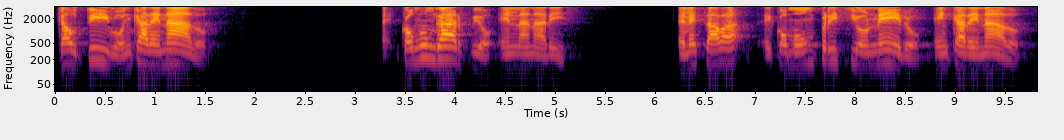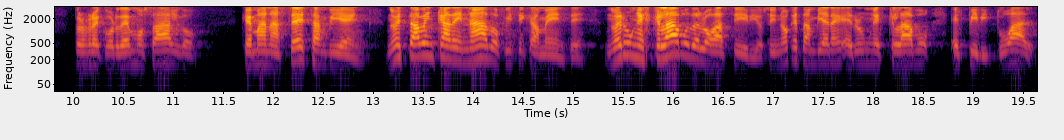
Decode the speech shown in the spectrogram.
Cautivo, encadenado con un garfio en la nariz. Él estaba eh, como un prisionero encadenado. Pero recordemos algo, que Manasés también no estaba encadenado físicamente, no era un esclavo de los asirios, sino que también era un esclavo espiritual.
